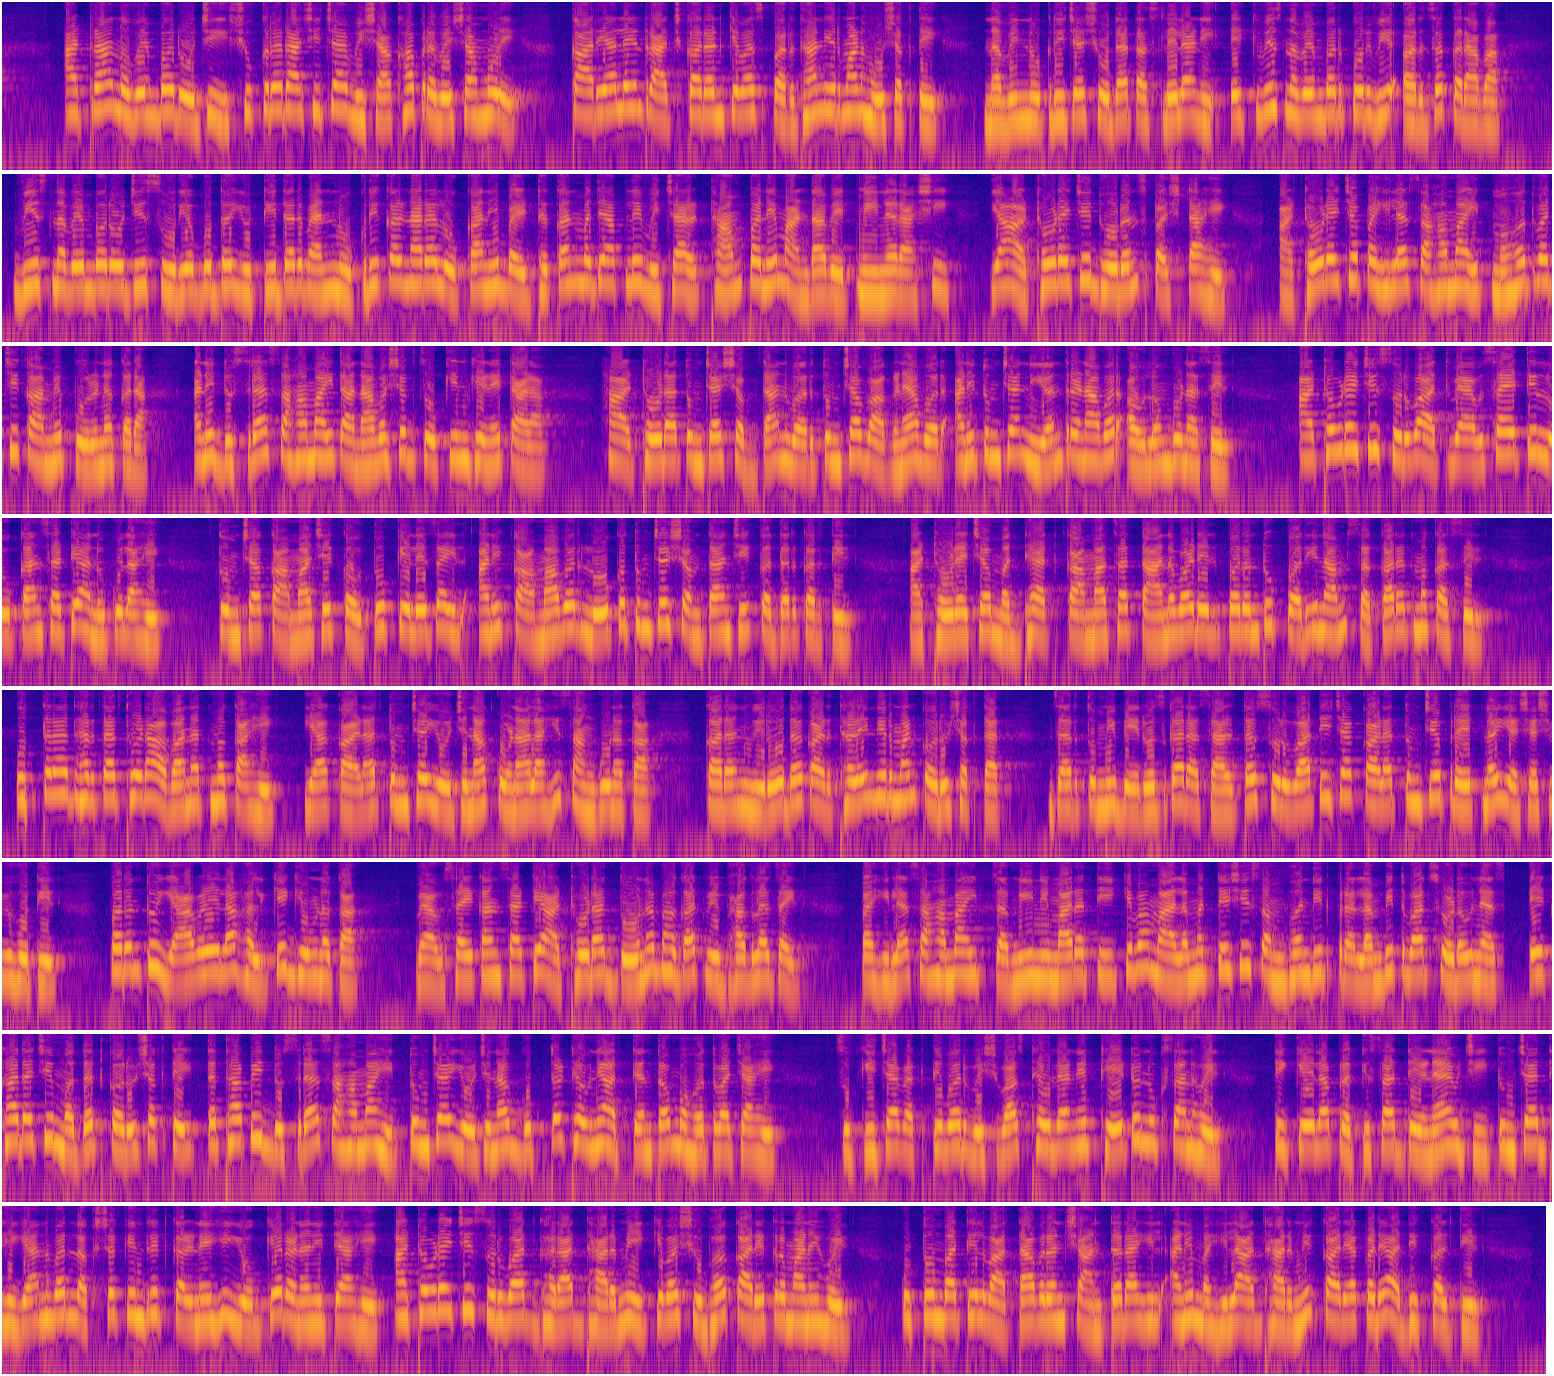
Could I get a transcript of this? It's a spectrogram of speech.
अठरा नोव्हेंबर रोजी शुक्र राशीच्या विशाखा प्रवेशामुळे कार्यालयीन राजकारण किंवा स्पर्धा निर्माण होऊ शकते. नवीन नोकरीच्या शोधात असलेल्यांनी एकवीस नोव्हेंबरपूर्वी अर्ज करावा. वीस नोव्हेंबर रोजी सूर्यबुद्ध युती दरम्यान नोकरी करणाऱ्या लोकांनी बैठकांमध्ये आपले विचार ठामपणे मांडावेत. मीन राशी या आठवड्याचे धोरण स्पष्ट आहे. आठवड्याच्या पहिल्या सहामाहीत महत्त्वाची कामे पूर्ण करा आणि दुसऱ्या सहामाहीत अनावश्यक जोखीम घेणे टाळा. हा आठवडा तुमच्या शब्दांवर तुमच्या वागण्यावर आणि तुमच्या नियंत्रणावर अवलंबून असेल. आठवड्याची सुरुवात व्यवसायातील लोकांसाठी अनुकूल आहे. तुमच्या कामाचे कौतुक केले जाईल आणि कामावर लोक तुमच्या क्षमतांची कदर करतील. आठवड्याच्या मध्यात कामाचा ताण वाढेल परंतु परिणाम सकारात्मक असेल. उत्तराधार्तात थोडा आव्हानात्मक आहे. या काळात तुमच्या योजना कोणालाही सांगू नका कारण विरोधक अडथळे निर्माण करू शकतात. जर तुम्ही बेरोजगार असाल तर सुरुवातीच्या काळात तुमचे प्रयत्न यशस्वी होतील परंतु यावेळेला हलके घेऊ नका. व्यावसायिकांसाठी आठवडा दोन भागात विभागला जाईल. पहिल्या सहामाहीत जमीन इमारती किंवा मालमत्तेशी संबंधित प्रलंबित वाद सोडवण्यास एखाद्याची मदत करू शकते. तथापि दुसऱ्या सहामाहीत तुमच्या योजना गुप्त ठेवणे अत्यंत महत्त्वाचे आहे. चुकीच्या व्यक्तीवर विश्वास ठेवल्याने थेट नुकसान होईल. टीकेला प्रतिसाद देण्याऐवजी तुमच्या ध्येयांवर लक्ष केंद्रित करणे ही योग्य रणनीती आहे. आठवड्याची सुरुवात घरात धार्मिक किंवा शुभ कार्यक्रमाने होईल. कुटुंबातील वातावरण शांत राहील आणि महिला धार्मिक कार्याकडे अधिक कळतील.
